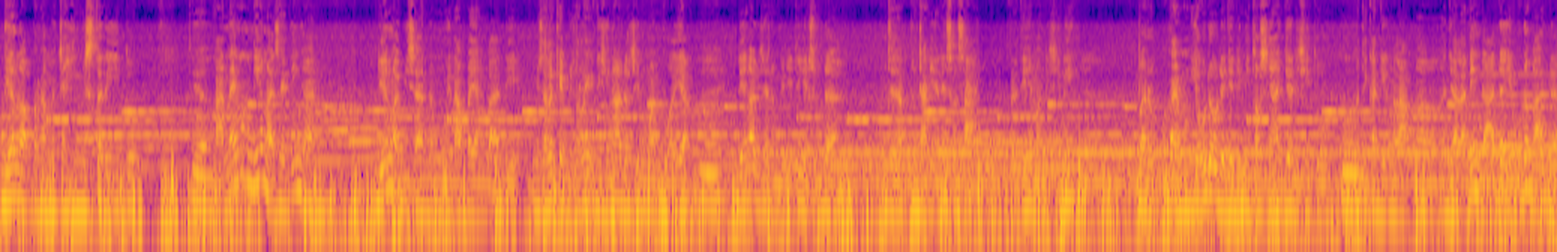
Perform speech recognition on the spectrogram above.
dia nggak pernah mecahin misteri itu. Ya karena emang dia nggak settingan. Dia nggak bisa nemuin apa yang nggak di misalnya kayak misalnya di sini ada siluman buaya. Hmm. dia nggak bisa nemuin itu ya sudah. Penca- pencariannya selesai. Berarti emang di sini baru eh, emang ya udah udah jadi mitosnya aja di situ. Hmm. ketika dia ngela- nge- ngejalanin nggak ada ya udah nggak ada.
